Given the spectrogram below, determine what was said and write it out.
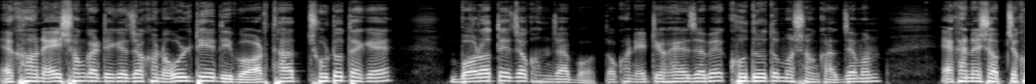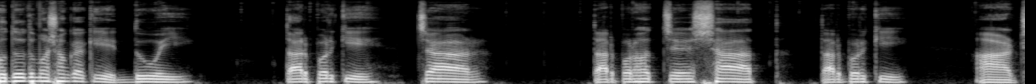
এখন এই সংখ্যাটিকে যখন উল্টিয়ে দিব, অর্থাৎ ছোট থেকে বড়তে যখন যাব, তখন এটি হয়ে যাবে ক্ষুদ্রতম সংখ্যা। যেমন, এখানে সবচেয়ে ক্ষুদ্রতম সংখ্যা কি? দুই। তারপর কি? চার। তারপর হচ্ছে সাত। তারপর কি? আট।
